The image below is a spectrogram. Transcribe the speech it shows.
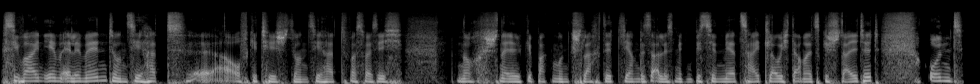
sie war in ihrem Element und sie hat äh, aufgetischt und sie hat, was weiß ich, noch schnell gebacken und geschlachtet. Die haben das alles mit ein bisschen mehr Zeit, glaube ich, damals gestaltet. Und,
